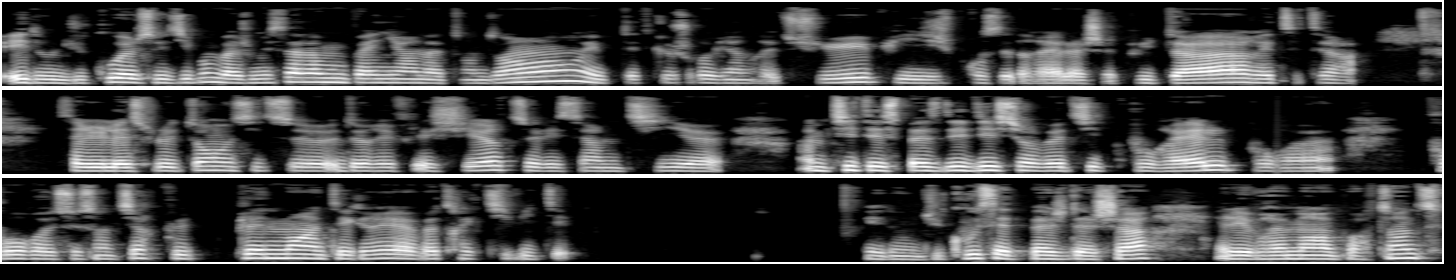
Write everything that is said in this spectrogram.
et donc du coup, elle se dit bon bah je mets ça dans mon panier en attendant et peut-être que je reviendrai dessus, puis je procéderai à l'achat plus tard, etc. Ça lui laisse le temps aussi de, se, de réfléchir, de se laisser un petit, euh, un petit espace dédié sur votre site pour elle, pour, pour se sentir plus pleinement intégrée à votre activité. Et donc du coup, cette page d'achat, elle est vraiment importante.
